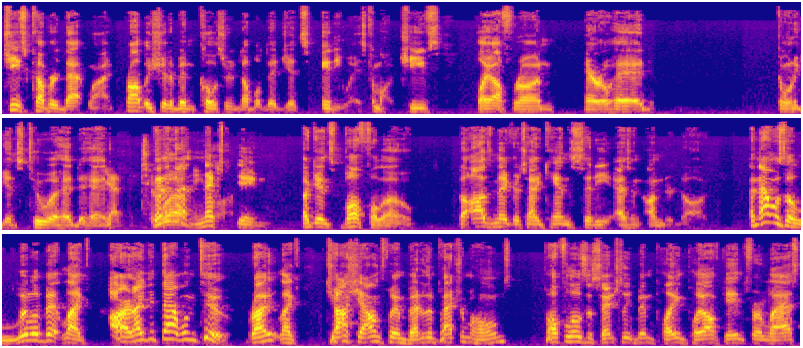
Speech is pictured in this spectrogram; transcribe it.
Chiefs covered that line. Probably should have been closer to double digits, anyways. Come on, Chiefs playoff run, Arrowhead, going against Tua head to head. Then in that next game against Buffalo, the odds makers had Kansas City as an underdog. And that was a little bit like, all right, I get that one too, right? Like Josh Allen's playing better than Patrick Mahomes. Buffalo's essentially been playing playoff games for the last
